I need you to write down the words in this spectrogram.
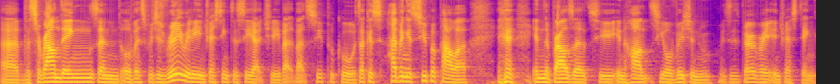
uh, the surroundings and all this, which is really, really interesting to see. Actually, that that's super cool. It's like a, having a superpower in the browser to enhance your vision, which is very, very interesting.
